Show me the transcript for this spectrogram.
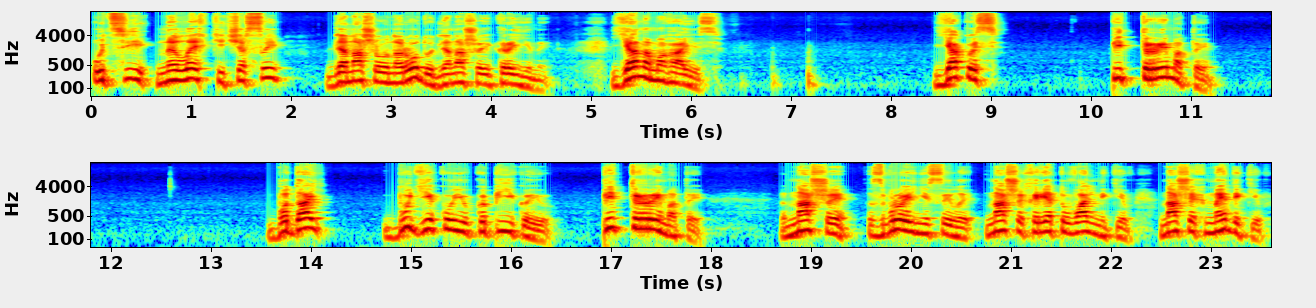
у ці нелегкі часи для нашого народу, для нашої країни, я намагаюсь якось підтримати бодай будь-якою копійкою підтримати наші Збройні сили, наших рятувальників, наших медиків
